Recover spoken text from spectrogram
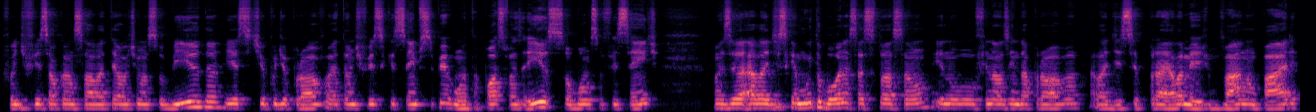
Foi difícil alcançá-la até a última subida, e esse tipo de prova é tão difícil que sempre se pergunta: posso fazer isso? Sou bom o suficiente? Mas ela disse que é muito boa nessa situação, e no finalzinho da prova, ela disse para ela mesma: vá, não pare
